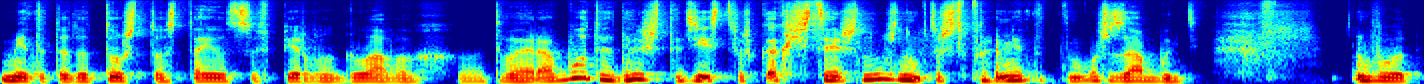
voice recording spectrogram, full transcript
метод – это то, что остается в первых главах э, твоей работы, а дальше ты действуешь, как считаешь нужным, потому что про метод ты можешь забыть. Вот.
